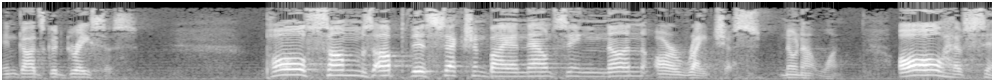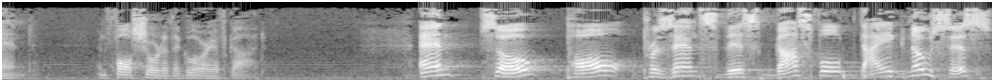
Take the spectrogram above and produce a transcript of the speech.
in God's good graces. Paul sums up this section by announcing none are righteous. No, not one. All have sinned and fall short of the glory of God. And so, Paul presents this gospel diagnosis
